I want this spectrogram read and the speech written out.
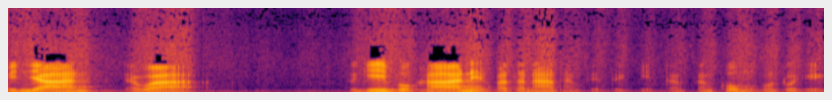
วิญญาณ แต่ว่าสกีพวกค้าเนี่ยพัฒนาทางเศรษฐกิจทางสังคมของตัวเอง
